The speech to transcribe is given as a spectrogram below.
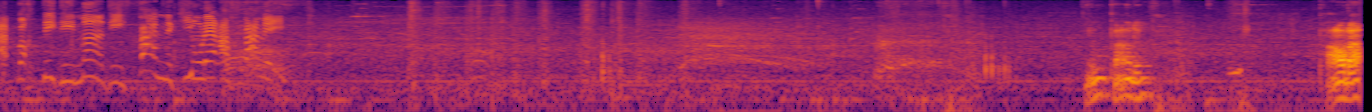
à portée des mains des fans qui ont l'air affamés. Ooh, powder. Powder.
